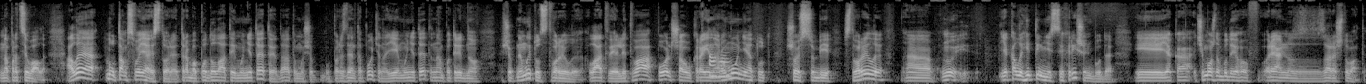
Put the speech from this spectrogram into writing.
напрацювали. Але ну там своя історія. Треба подолати імунітети, да, тому що у президента Путіна є імунітети. Нам потрібно, щоб не ми тут створили Латвія, Літва, Польща, Україна, Ага. Румунія тут щось собі створили. Е, ну, яка легітимність цих рішень буде, і яка чи можна буде його реально заарештувати?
